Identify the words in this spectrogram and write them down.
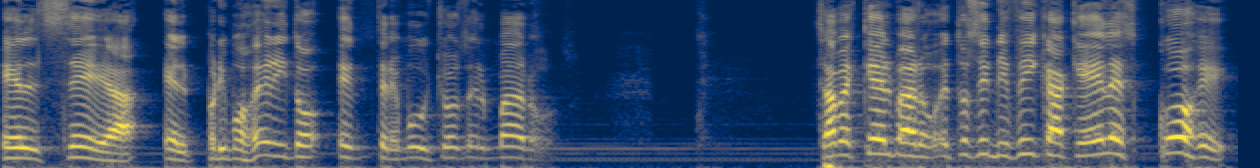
Él sea el primogénito entre muchos hermanos. ¿Sabes qué, hermano? Esto significa que Él escoge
